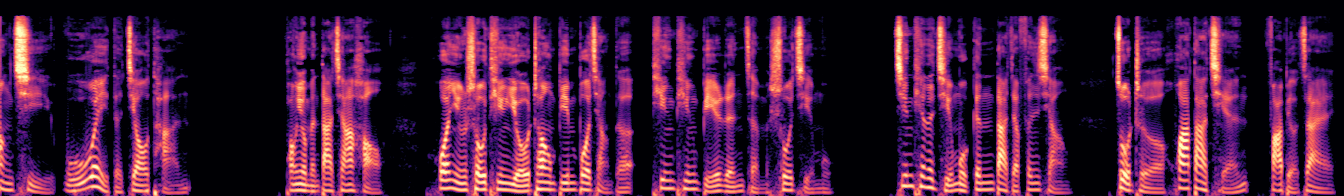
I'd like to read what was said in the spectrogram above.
放弃无谓的交谈。朋友们，大家好，欢迎收听由张斌播讲的《听听别人怎么说》节目。今天的节目跟大家分享作者花大钱发表在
